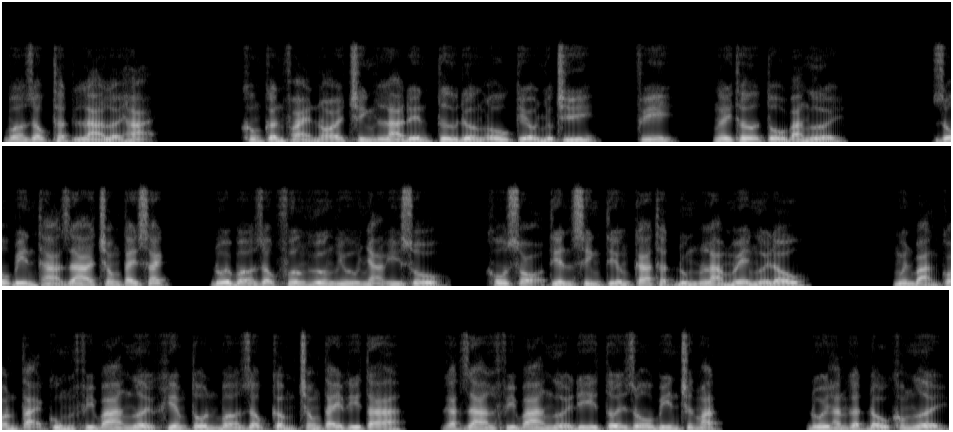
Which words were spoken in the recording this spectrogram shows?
Bờ dốc thật là lợi hại. Không cần phải nói chính là đến từ đường ấu Kiều Nhược Trí, Phi, ngây thơ tổ ba người. Dỗ bin thả ra trong tay sách, đối bờ dọc phương hướng ưu nhã y sổ, khô sọ tiên sinh tiếng ca thật đúng là mê người đâu. Nguyên bản còn tại cùng phí ba người khiêm tốn bờ dọc cầm trong tay guitar, gạt ra phí ba người đi tới Robin trước mặt. Đối hắn gật đầu không người,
